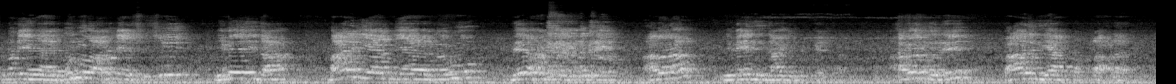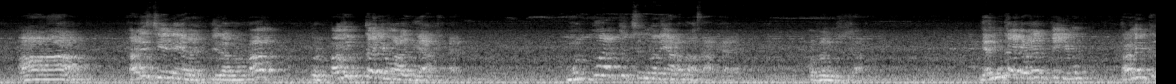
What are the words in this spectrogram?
என்னுடைய குரு அவருடைய சிஷி நிவேதிதா பாரதியாருடைய குரு விவேகானந்தர். அவரால் நிவேதிதா என்று கேட்டார். அவர் ஒரு பாரதியார் பற்றாளர். ஆனால் கடைசி நேரத்தில் அவர்களால் ஒரு பகுத்தறிவாதியாக முற்போக்கு சிந்தனையாளராக அமைந்தார் எந்த இடத்தையும் தனக்கு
